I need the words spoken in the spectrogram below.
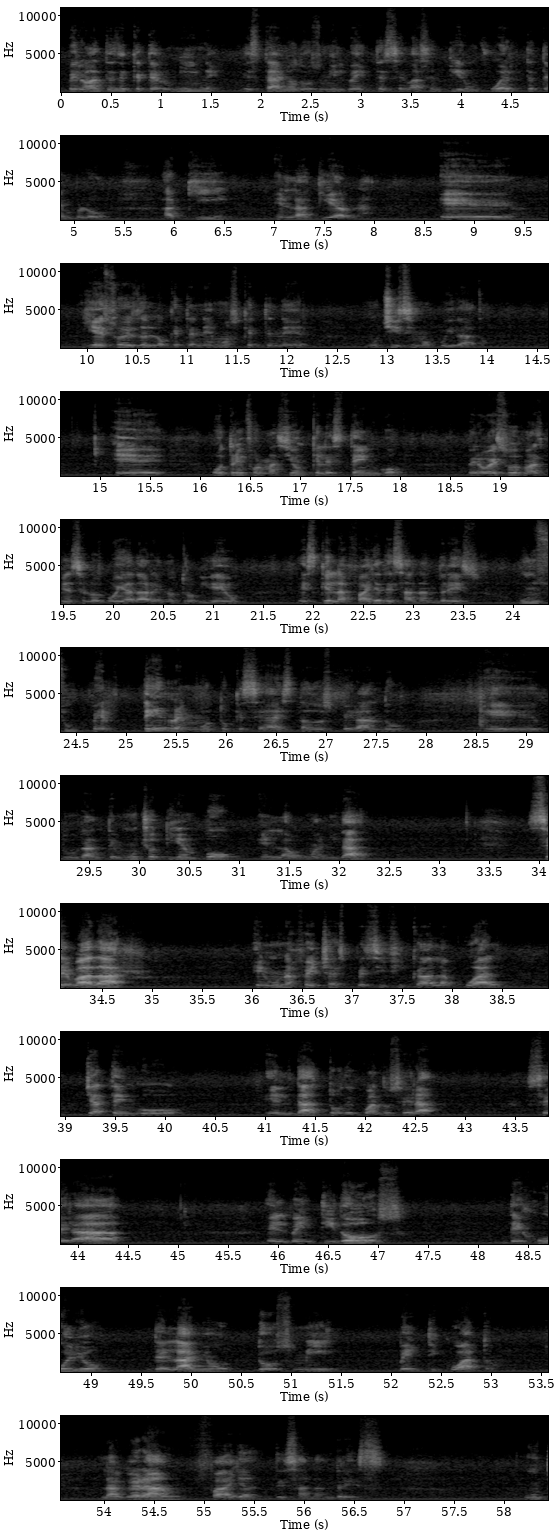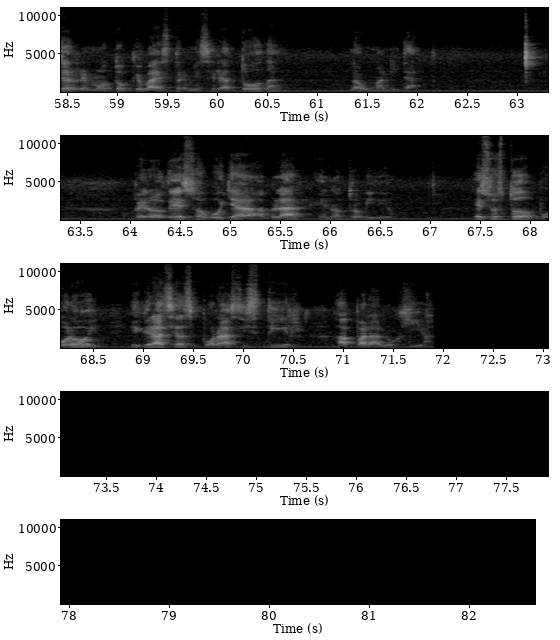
Pero antes de que termine este año 2020 se va a sentir un fuerte temblor aquí en la tierra. Eh, y eso es de lo que tenemos que tener muchísimo cuidado. Eh, otra información que les tengo, pero eso más bien se los voy a dar en otro video, es que la falla de San Andrés, un super terremoto que se ha estado esperando eh, durante mucho tiempo en la humanidad, se va a dar en una fecha específica la cual ya tengo el dato de cuándo será. Será el 22 de julio del año 2024. La gran falla de San Andrés. Un terremoto que va a estremecer a toda la humanidad. Pero de eso voy a hablar en otro video. Eso es todo por hoy y gracias por asistir a Paralogía.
